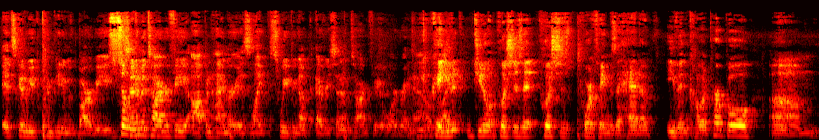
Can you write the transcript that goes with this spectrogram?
It's going to be competing with Barbie. So- cinematography, Oppenheimer is like sweeping up every cinematography award right now. Okay, Like, you, do you know what pushes it? Pushes Poor Things ahead of even Color Purple, um,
